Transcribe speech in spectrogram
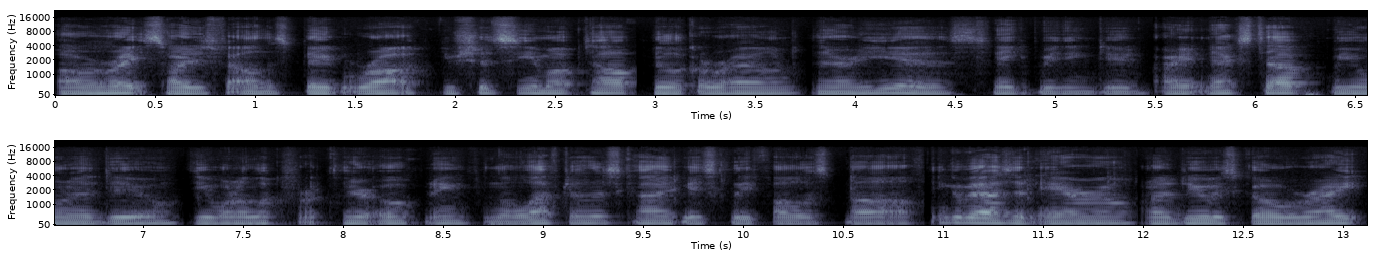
Alright, so I just found this big rock. You should see him up top. You look around. There he is. Snake breathing dude. Alright, next up, what you want to do, you want to look for a clear opening from the left of this guy. Basically follow this path. Think of it as an arrow. What I do is go right,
